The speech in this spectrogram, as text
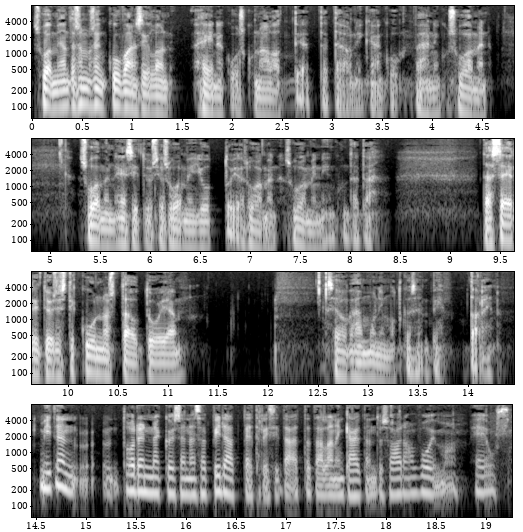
Suomi antoi semmoisen kuvan silloin heinäkuussa, kun aloitti, että tämä on ikään kuin vähän niin kuin Suomen, Suomen esitys ja Suomen juttu ja Suomen, Suomi niin kuin tätä tässä erityisesti kunnostautuu ja se on vähän monimutkaisempi tarina. Miten todennäköisenä sä pidät, Petri, sitä, että tällainen käytäntö saadaan voimaan EU:ssa?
